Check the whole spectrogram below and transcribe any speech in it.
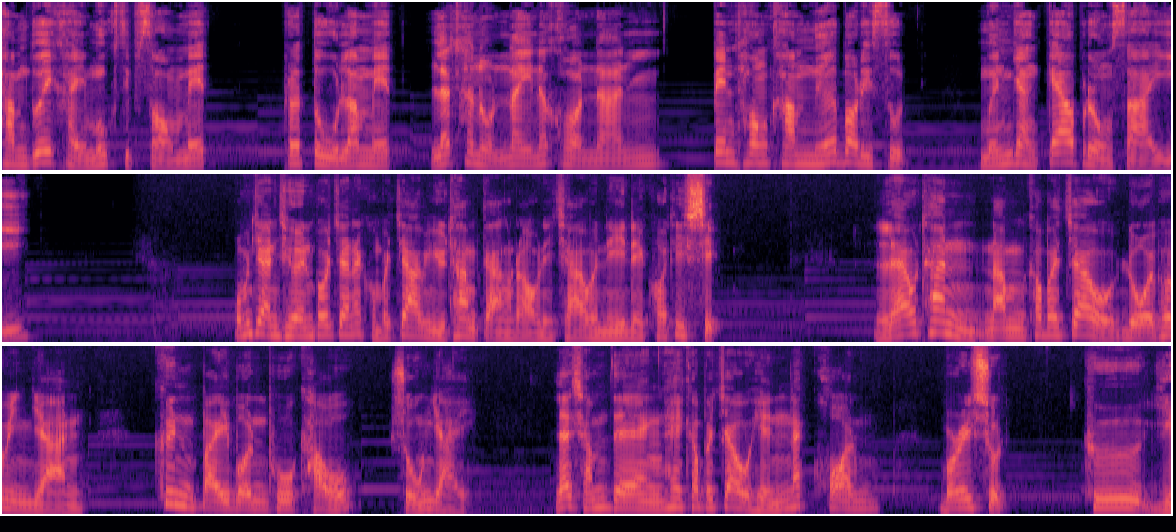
ทำด้วยไข่มุกสิบสองเม็ด ประตูละเม็ด และถนนในนครนั้น เป็นทองคำเนื้อบริสุทธิ์ เหมือนอย่างแก้วโปร่งใส ผมจะอัญเชิญพระเจ้าของพระเจ้าอยู่ท่ามกลางเราในเช้าวันนี้ในข้อที่ 10 แล้วท่านนำข้าพเจ้าโดยพระวิญญาณขึ้นไปบนภูเขาสูงใหญ่ และสำแดงให้ข้าพเจ้าเห็นนครบริสุทธิ์ คือเย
